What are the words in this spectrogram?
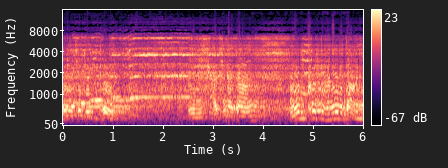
করেছে যুদ্ধ। এই স্বাধীনতা লক্ষ প্রাণের দান।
